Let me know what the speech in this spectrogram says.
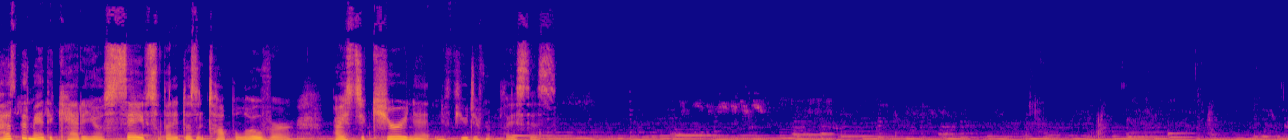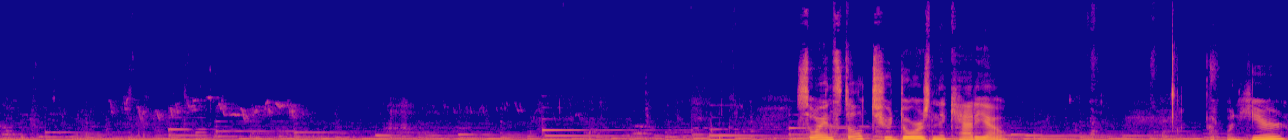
Husband made the catio safe so that it doesn't topple over by securing it in a few different places. So I installed two doors in the catio. Put one here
